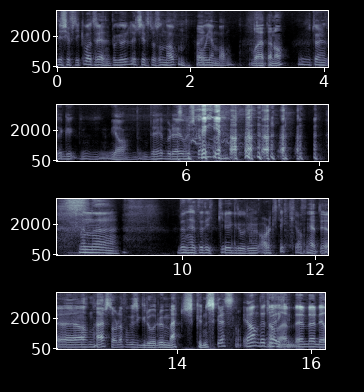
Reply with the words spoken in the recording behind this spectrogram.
de skifter ikke bare trener på Grorud, de skifter også navn på Hei. hjemmebanen. Hva heter nå? Den G- Ja, det burde jeg jo huske. Men den heter ikke Grorud Arctic. Ja, Den heter, ja, her står det faktisk Grorud Match kunstgress. nå. ja det tror jeg ja, det er det det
